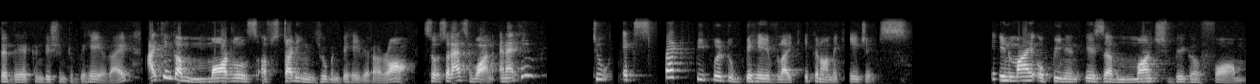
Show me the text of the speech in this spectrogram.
that they're conditioned to behave right? I think our models of studying human behavior are wrong. So so that's one. And i think to expect people to behave like economic agents in my opinion is a much bigger form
